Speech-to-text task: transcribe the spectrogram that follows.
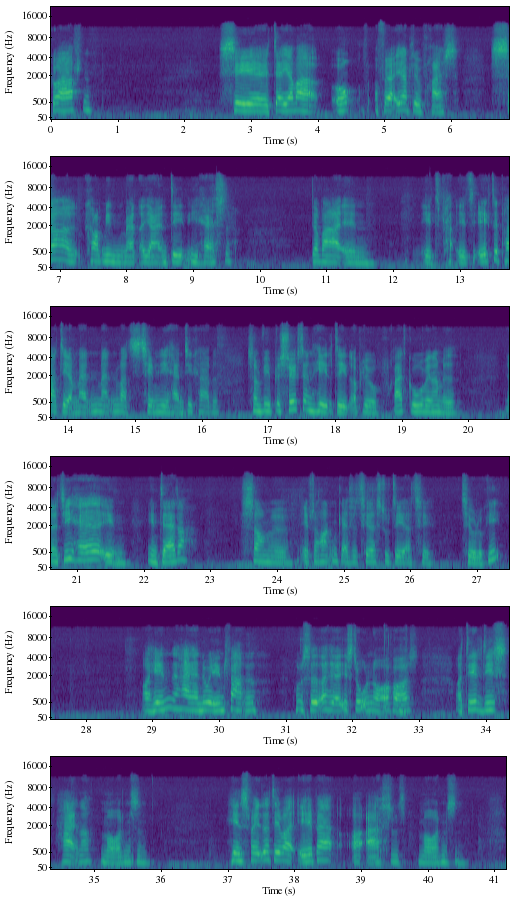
God aften. Se, øh, da jeg var ung, og før jeg blev præst, så kom min mand og jeg en del i Hasle. Der var en, et, et ægtepar der, manden, manden var temmelig handicappet, som vi besøgte en hel del og blev ret gode venner med. Øh, de havde en, en datter, som øh, efterhånden gav sig til at studere til teologi. Og hende har jeg nu indfanget. Hun sidder her i stolen over for os. Og det er Lis Heiner Mortensen. Hendes forældre, det var Ebba og Arsel Mortensen.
